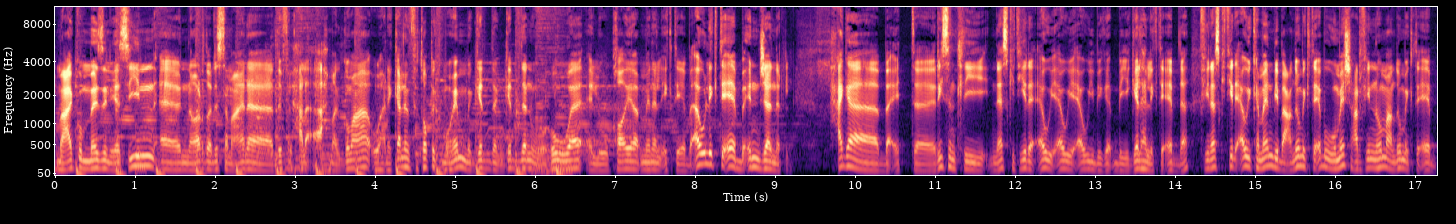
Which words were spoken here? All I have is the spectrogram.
معاكم مازن ياسين. آه النهارده لسه معانا ضيف الحلقة أحمد جمعة. وهنتكلم في topic مهم جدا جدا وهو الوقاية من الاكتئاب أو الاكتئاب in general حاجة بقت recently ناس كتيرة قوي قوي قوي بيجي لها الاكتئاب ده. في ناس كتير قوي كمان بيبقى عندهم اكتئاب ومش عارفين إن هم عندهم اكتئاب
